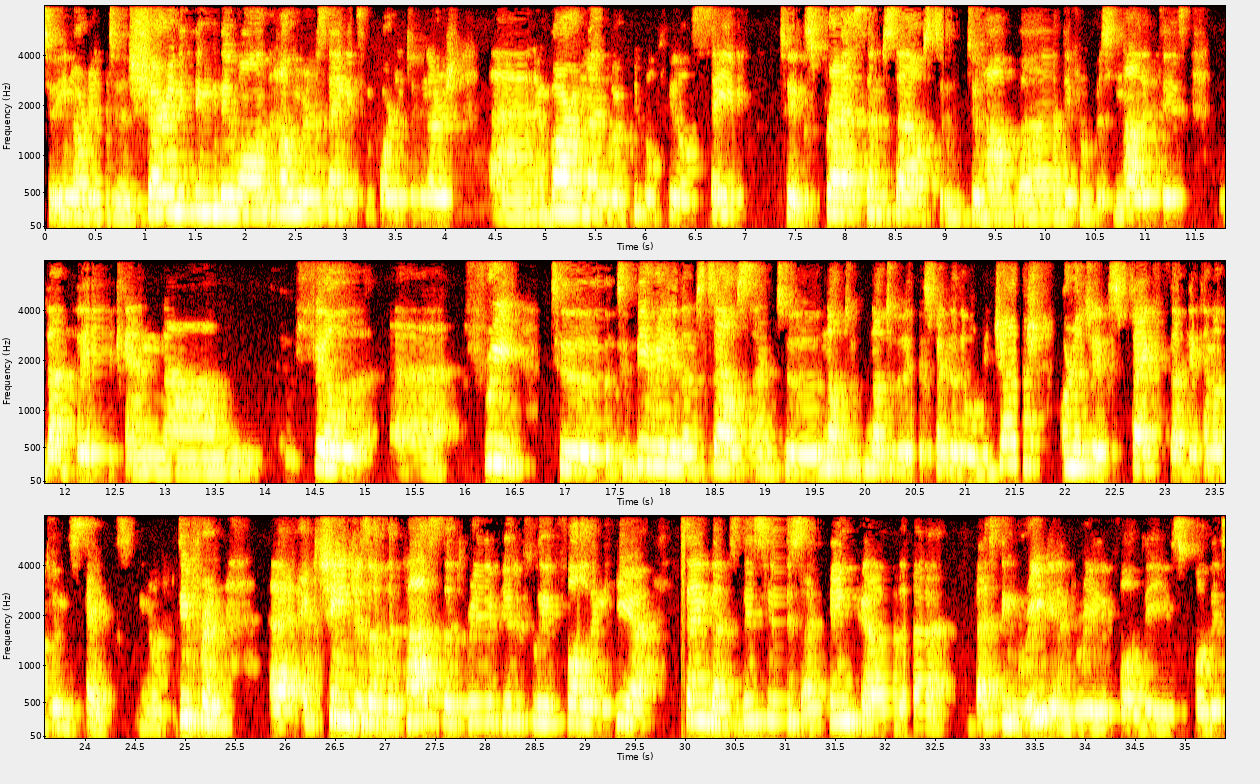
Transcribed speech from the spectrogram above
to, in order to share anything they want. How we were saying, it's important to nourish an environment where people feel safe to express themselves, to, to have uh, different personalities, that they can um, feel uh, free to to be really themselves and to not to not to expect that they will be judged or not to expect that they cannot do mistakes you know different uh, exchanges of the past that really beautifully fall in here saying that this is i think uh, the best ingredient really for these for this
